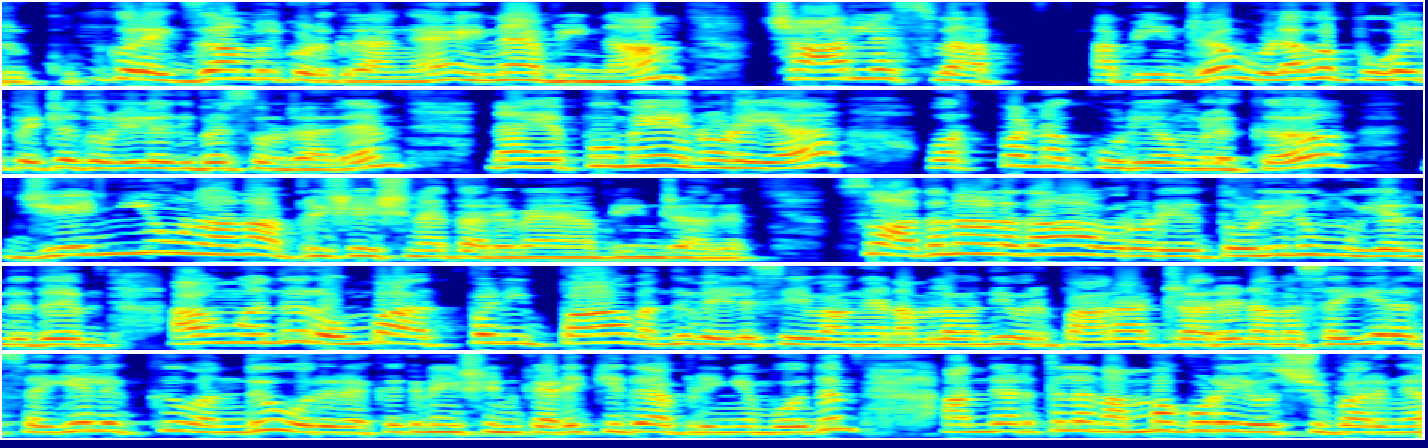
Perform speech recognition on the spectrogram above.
இருக்கும். இதுக்கு ஒரு எக்ஸாம்பிள் கொடுக்குறாங்க. என்ன அப்படின்னா சார்லஸ் வேப் அப்படின்ற உலக புகழ் பெற்ற தொழிலதிபர் சொல்கிறாரு நான் எப்பவுமே என்னுடைய ஒர்க் பண்ணக்கூடியவங்களுக்கு ஜென்யூனான அப்ரிஷியேஷனை தருவேன் அப்படின்றாரு. ஸோ அதனால தான் அவருடைய தொழிலும் உயர்ந்தது. அவங்க வந்து ரொம்ப அர்ப்பணிப்பாக வந்து வேலை செய்வாங்க. நம்மளை வந்து இவர் பாராட்டுறாரு. நம்ம செய்கிற செயலுக்கு வந்து ஒரு ரெக்கக்னேஷன் கிடைக்குது அப்படிங்கும்போது அந்த இடத்துல நம்ம கூட யோசிச்சு பாருங்க.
